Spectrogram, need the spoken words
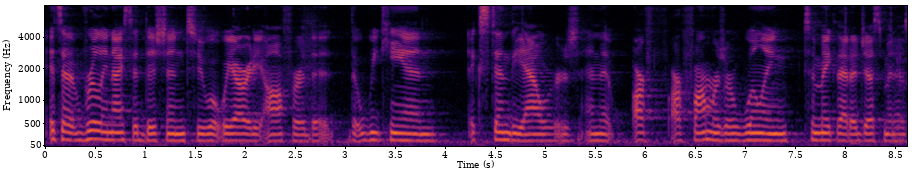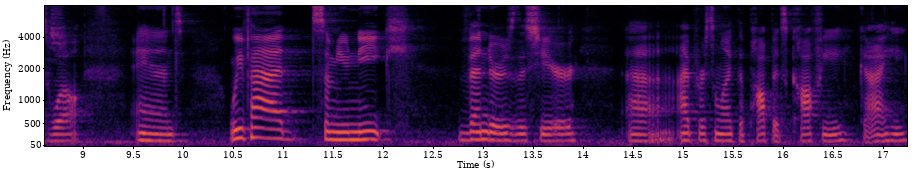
it's a really nice addition to what we already offer that that we can extend the hours and that our our farmers are willing to make that adjustment as well. And we've had some unique vendors this year. Uh, I personally like the Poppets Coffee guy. He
